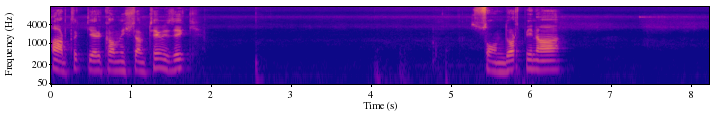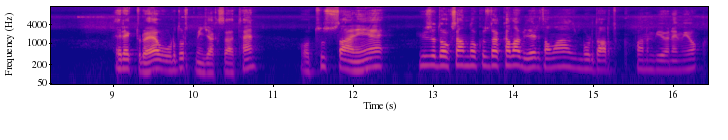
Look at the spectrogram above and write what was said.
Artık geri kalan işlem temizlik. Son 4 bina. Elektroya vurdurtmayacak zaten. 30 saniye %99'da kalabiliriz ama burada artık kupanın bir önemi yok.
